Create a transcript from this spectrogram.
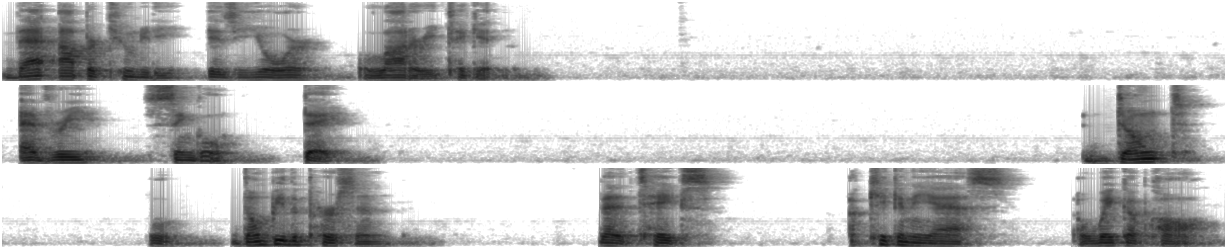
That opportunity is your lottery ticket. Every single day. Don't don't be the person that it takes a kick in the ass, a wake up call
